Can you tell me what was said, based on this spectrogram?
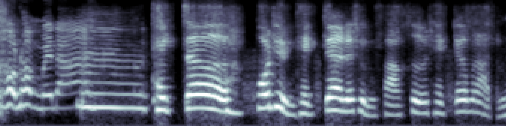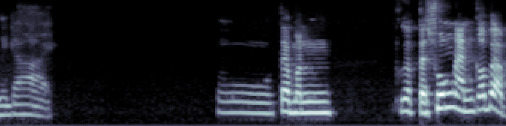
เขาทำไม่ได้อืม texture พูดถึง texture นึกถึงฟ้าคือ texture มันอาจจะไม่ได้อืมแต่มันแต่ช่วงนั้นก็แบบ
